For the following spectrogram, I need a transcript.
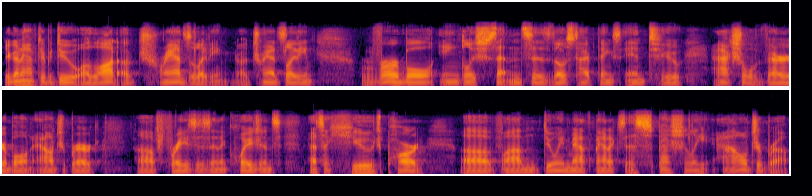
you're going to have to do a lot of translating, uh, translating verbal English sentences, those type things into actual variable and algebraic uh, phrases and equations. That's a huge part of um, doing mathematics, especially algebra.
